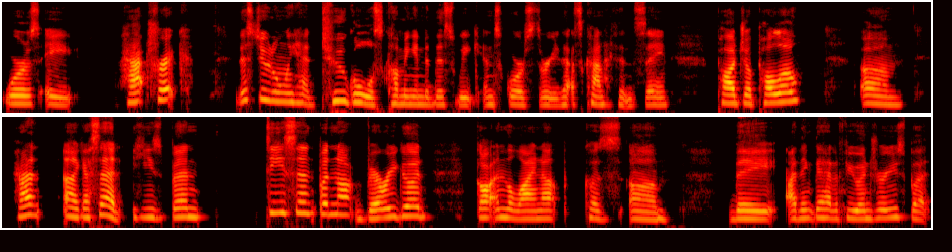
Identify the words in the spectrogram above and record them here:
was a hat trick. This dude only had two goals coming into this week and scores three. That's kind of insane. Pagiapolo, um, had like I said, he's been decent but not very good. Got in the lineup because um they I think they had a few injuries, but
